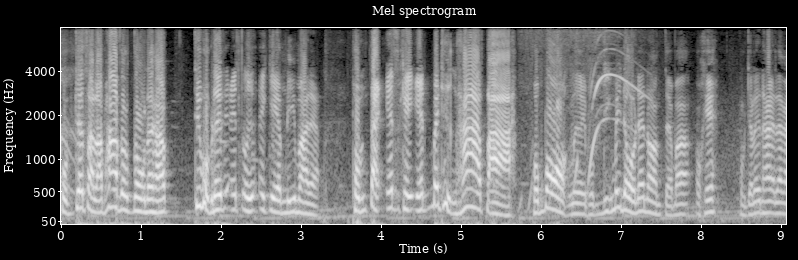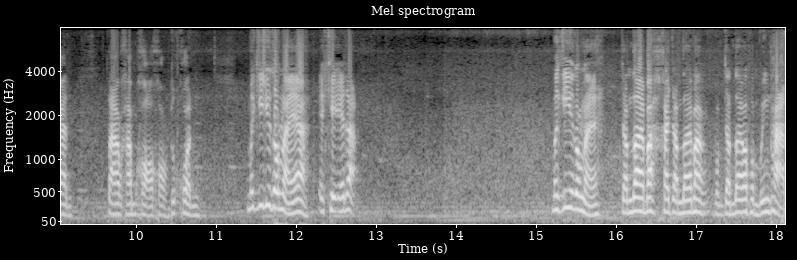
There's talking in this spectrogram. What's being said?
ผมจะสารภาพตรงๆนะครับ ที่ผมเล่นไอ้ตัวไอ้เกมนี้มาเนี่ย ผมแตะ SKS ไม่ถึง 5 ตา ผมบอกเลย ผมยิงไม่โดนแน่นอนแต่ว่าโอเค ผมจะเล่นให้แล้วกัน ตามคำขอของทุกคน เมื่อกี้อยู่ตรงไหนอะ SKS อะเมื่อกี้อยู่ตรงไหนจำได้ปะใครจำได้บ้าง ผมจำได้ว่าผมวิ่งผ่าน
